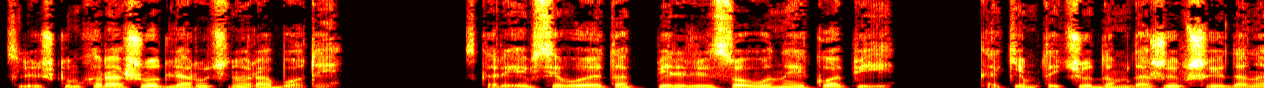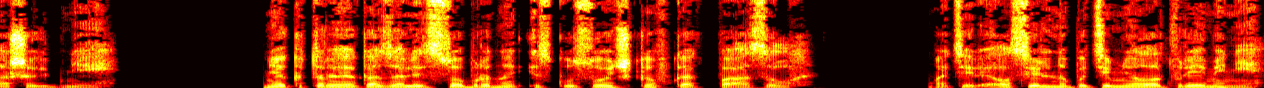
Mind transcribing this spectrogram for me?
Слишком хорошо для ручной работы. Скорее всего, это перерисованные копии, каким-то чудом дожившие до наших дней. Некоторые оказались собраны из кусочков, как пазл. Материал сильно потемнел от времени,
